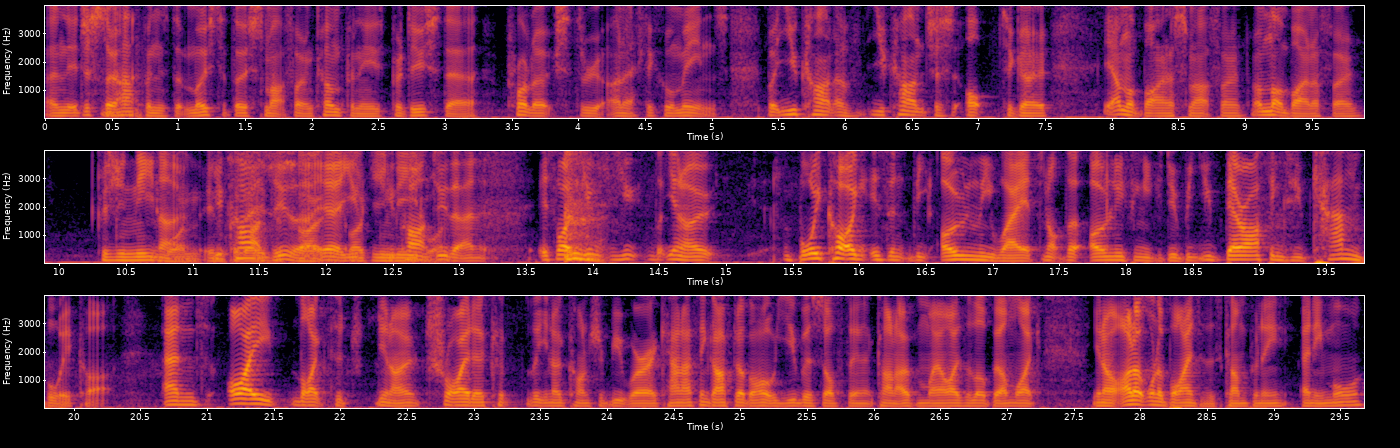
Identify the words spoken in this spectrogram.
And it just so No. happens that most of those smartphone companies produce their products through unethical means. But you can't have, you can't just opt to go, yeah, I'm not buying a smartphone. I'm not buying a phone because you need no, one in you today's can't do society. that. Yeah, you, like, you, you can't do that. And it's like you you you know boycotting isn't the only way. It's not the only thing you can do, but you there are things you can boycott. And I like to, you know, try to, you know, contribute where I can. I think after the whole Ubisoft thing, it kind of opened my eyes a little bit. I'm like, you know, I don't want to buy into this company anymore.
